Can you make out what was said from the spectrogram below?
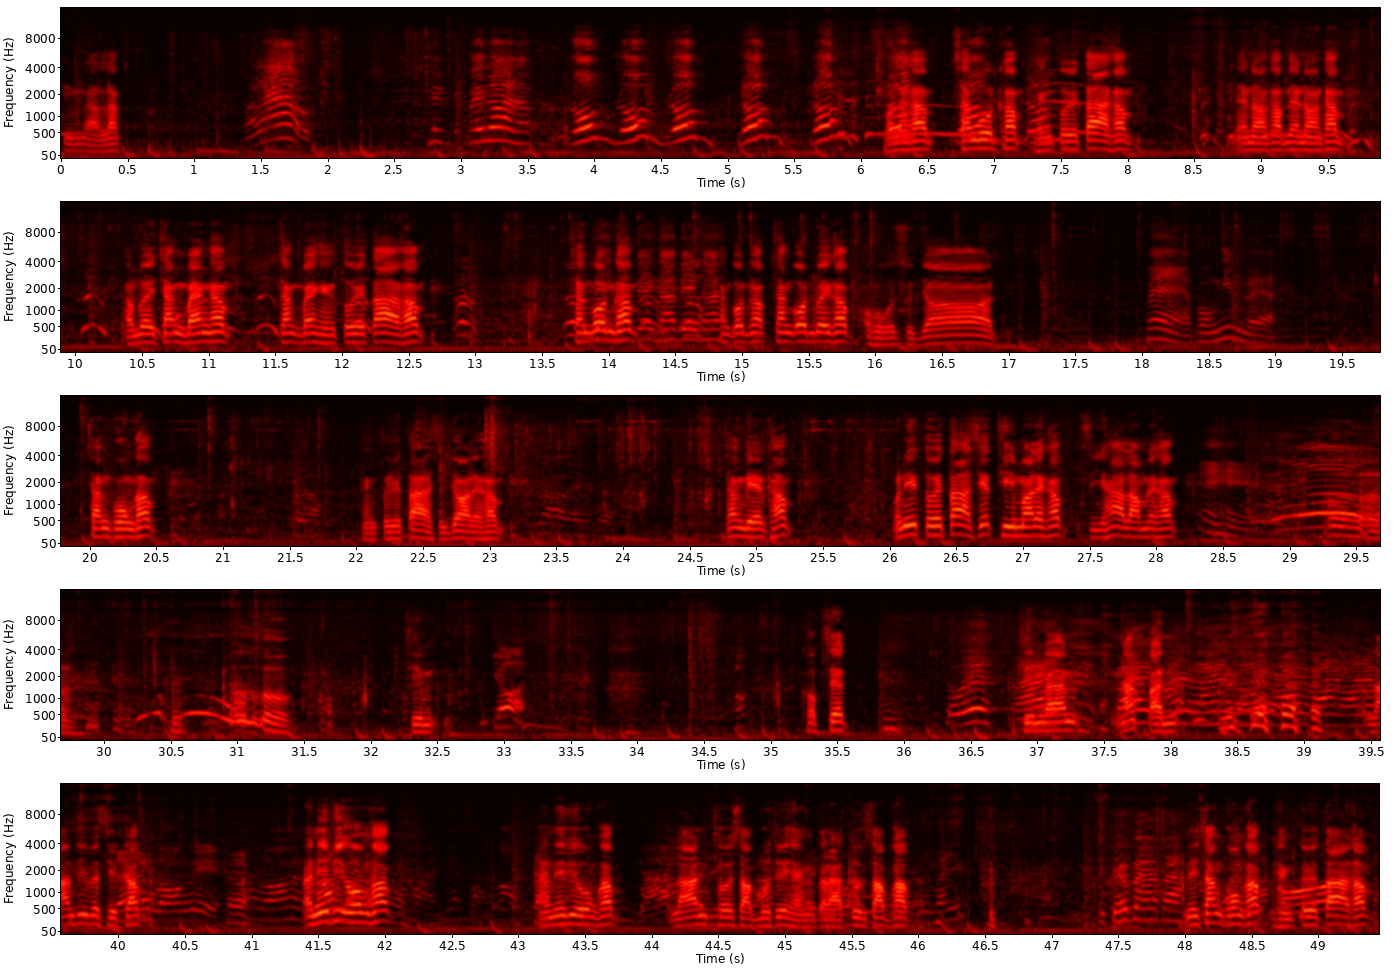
ทีมงานรัก มาแล้วไม่ไม่รอดนะล้มล้มล้มล้มล้มมาแล้วครับช่างโรดครับแห่งโตโยต้าครับแน่นอนครับแน่นอนครับทำด้วยช่างแบงค์ครับช่างแบงค์แห่งโตโยต้าครับ ช่างก้นครับ เบรกนะเบรกนะช่างก้นครับช่างก้นด้วยครับโอ้โหสุดยอด แม่ผงนิ่มเลยอะช่างพงครับ แห่งโตโยต้าสุดยอดเลยครับ ช่างเดชครับ วันนี้โตโยต้าเซตทีมมาเลยครับสี่ห้าลำเลยครับ เอ้ย เออโอ้โหทีมยอดครบเซตทีมงานนักปั่นร้านพี่ประสิทธิ์ครับ อันนี้พี่โอมครับ อันนี้พี่โอมครับ ร้านโทรศัพท์มือถือแห่งตลาดตุนทรัพย์ครับเจอไปไปนี่ช่างพงครับ แห่งโตโยต้าครับ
